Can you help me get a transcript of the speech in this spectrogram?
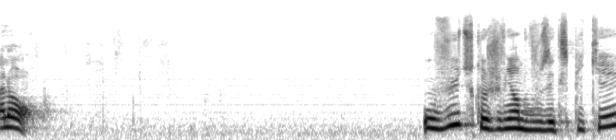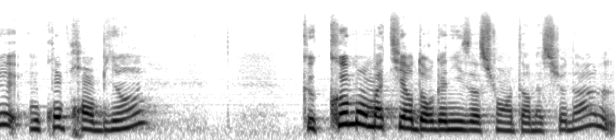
Alors, au vu de ce que je viens de vous expliquer, on comprend bien que comme en matière d'organisation internationale,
